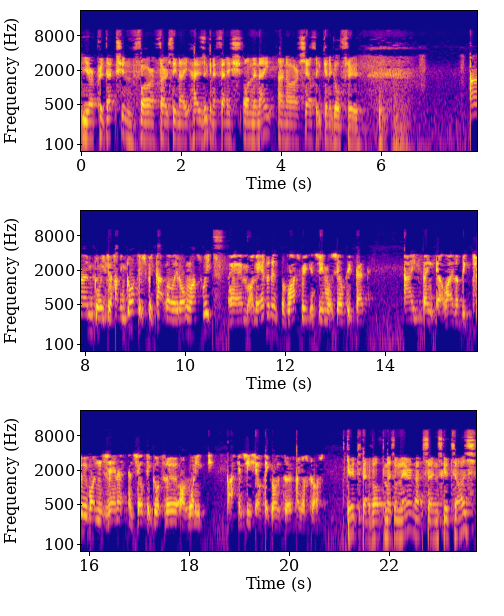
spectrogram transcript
Your prediction for Thursday night. How's it going to finish on the night, and are Celtic going to go through? I'm going to, having got it spectacularly wrong last week, um, on the evidence of last week and seeing what Celtic did, I think it'll either be 2 1 Zenit and Celtic go through or 1 each. But I can see Celtic going through, fingers crossed. Good, bit of optimism there. That sounds good to us.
